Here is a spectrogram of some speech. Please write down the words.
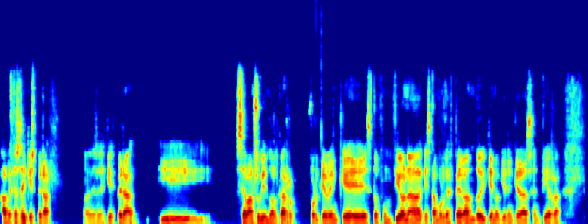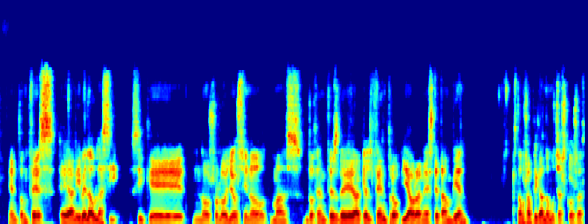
a veces hay que esperar, a veces hay que esperar y se van subiendo al carro, porque ven que esto funciona, que estamos despegando y que no quieren quedarse en tierra. Entonces, eh, a nivel aula sí, sí que no solo yo, sino más docentes de aquel centro y ahora en este también, estamos aplicando muchas cosas.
